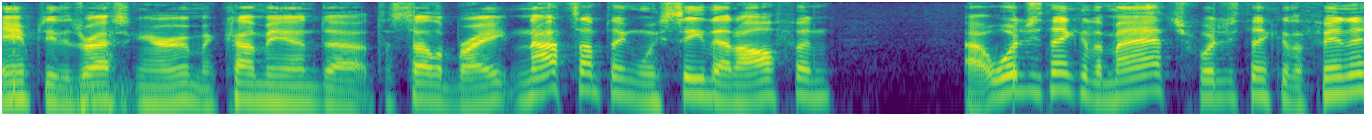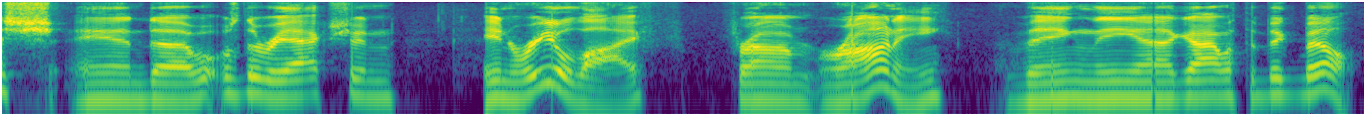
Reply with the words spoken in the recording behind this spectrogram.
empty the dressing room and come in to, to celebrate. Not something we see that often. Uh, what did you think of the match? What did you think of the finish? And uh, what was the reaction in real life from Ronnie being the uh, guy with the big belt?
